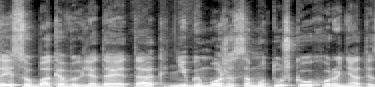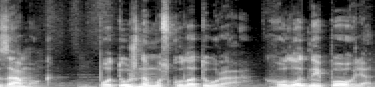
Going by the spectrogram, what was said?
Цей собака виглядає так, ніби може самотужки охороняти замок. Потужна мускулатура, холодний погляд,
